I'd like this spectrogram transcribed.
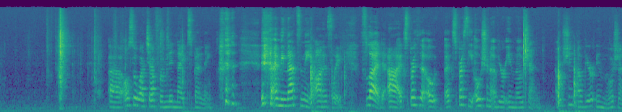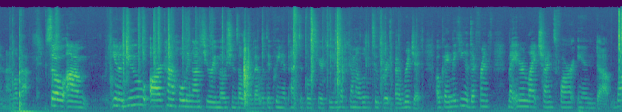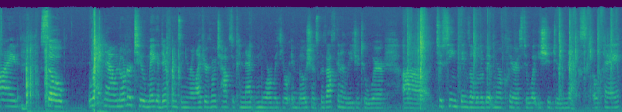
Uh, also, watch out for midnight spending. I mean, that's me, honestly. Flood. Uh, express the o- express the ocean of your emotion. Ocean of your emotion. I love that. So, um, you know, you are kind of holding on to your emotions a little bit with the Queen of Pentacles here too. You have become a little too uh, rigid, okay? Making a difference. My inner light shines far and uh, wide. So right now, in order to make a difference in your life, you're going to have to connect more with your emotions because that's going to lead you to where, uh, to seeing things a little bit more clear as to what you should do next, okay?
